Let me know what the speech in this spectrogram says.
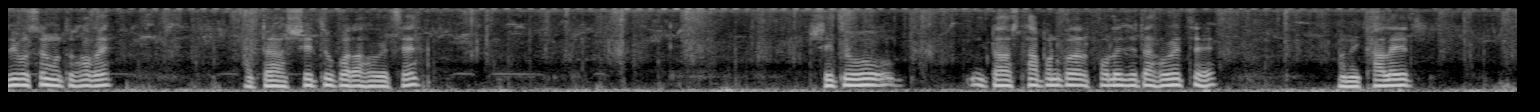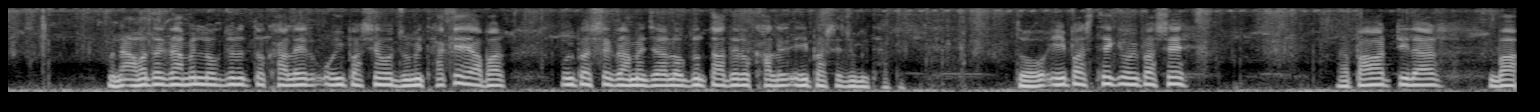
দুই বছর মতো হবে। একটা সেতু করা হয়েছে। সেতুটা স্থাপন করার ফলে যেটা হয়েছে মানে খালের মানে আমাদের গ্রামের লোকজনের তো খালের ওই পাশেও জমি থাকে, আবার ওই পাশের গ্রামের যারা লোকজন তাদেরও খালের এই পাশে জমি থাকে। তো এই পাশ থেকে ওই পাশে পাওয়ার টিলার বা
